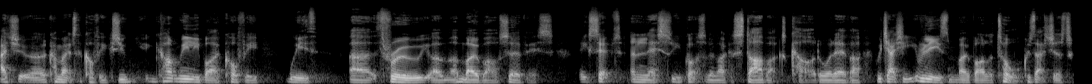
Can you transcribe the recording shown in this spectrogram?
Actually, I'll come back to the coffee because you, you can't really buy a coffee with uh, through um, a mobile service, except unless you've got something like a Starbucks card or whatever, which actually really isn't mobile at all because that's just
